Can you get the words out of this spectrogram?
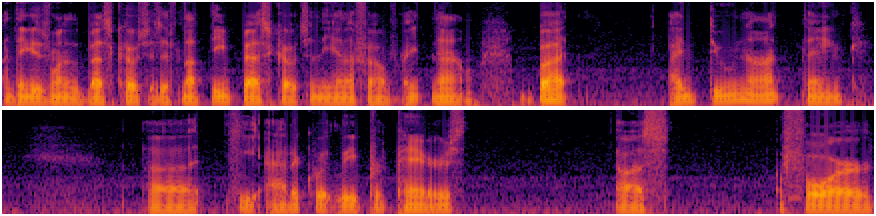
I think he's one of the best coaches, if not the best coach in the NFL right now. But I do not think uh, he adequately prepares us for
